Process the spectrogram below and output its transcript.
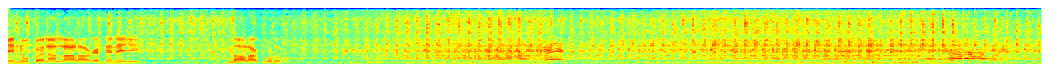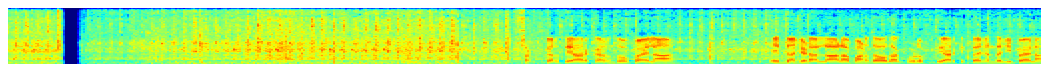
ਇਹਨੂੰ ਪਹਿਲਾਂ ਲਾਲਾ ਕਹਿੰਦੇ ਨੇ ਜੀ। ਲਾਲਾ ਗੁੜ। ਸ਼ੱਕਰ ਤਿਆਰ ਕਰਨ ਤੋਂ ਪਹਿਲਾਂ ਇਦਾਂ ਜਿਹੜਾ ਲਾਲਾ ਬਣਦਾ, ਉਹਦਾ ਗੁੜ ਤਿਆਰ ਕੀਤਾ ਜਾਂਦਾ ਜੀ ਪਹਿਲਾਂ।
